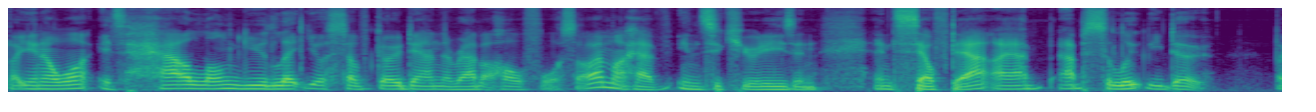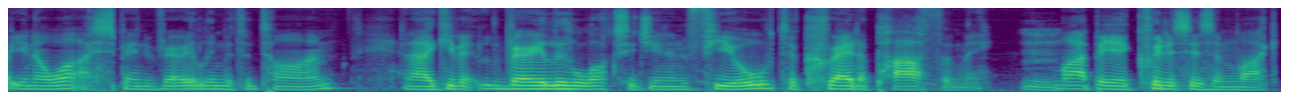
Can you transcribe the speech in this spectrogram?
But you know what? It's how long you let yourself go down the rabbit hole for. So I might have insecurities and, and self doubt. I ab- absolutely do. But you know what? I spend very limited time and I give it very little oxygen and fuel to create a path for me. Mm. Might be a criticism like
